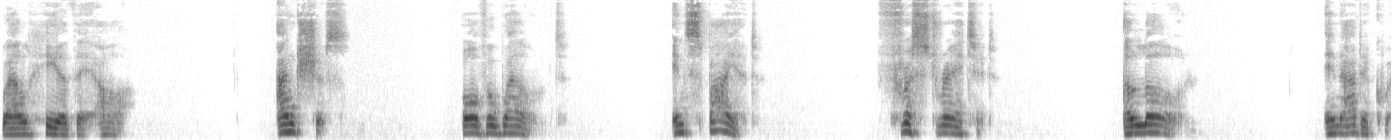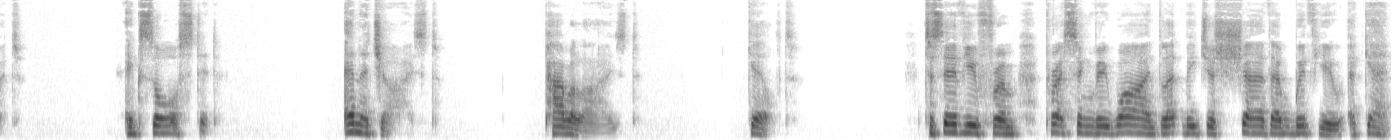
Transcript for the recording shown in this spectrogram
Well, here they are anxious, overwhelmed, inspired, frustrated, alone, inadequate, exhausted, energized, paralyzed, guilt. To save you from pressing rewind, let me just share them with you again.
